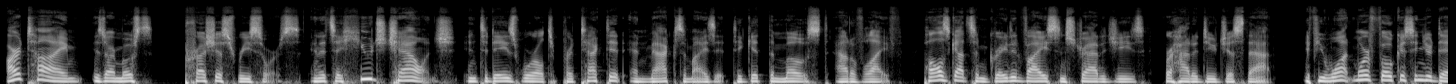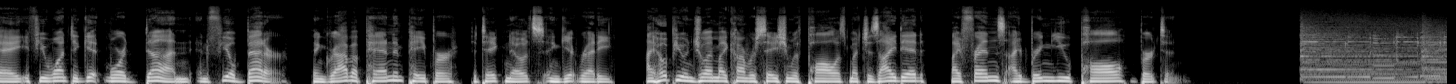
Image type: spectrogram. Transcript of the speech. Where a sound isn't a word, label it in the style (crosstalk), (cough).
Our time is our most precious resource, and it's a huge challenge in today's world to protect it and maximize it to get the most out of life. Paul's got some great advice and strategies for how to do just that. If you want more focus in your day, if you want to get more done and feel better, then grab a pen and paper to take notes and get ready. I hope you enjoy my conversation with Paul as much as I did. My friends, I bring you Paul Burton.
